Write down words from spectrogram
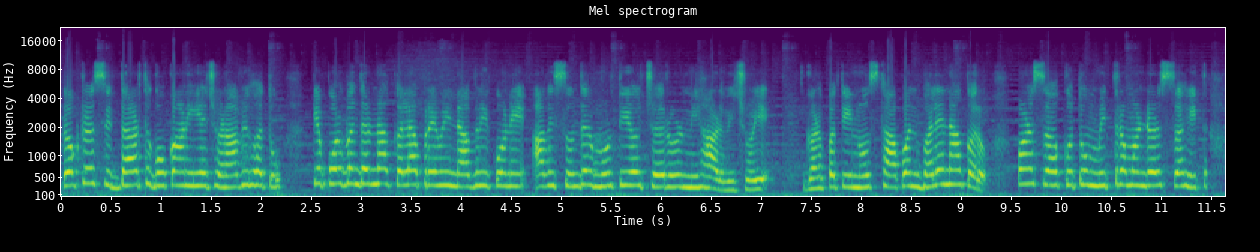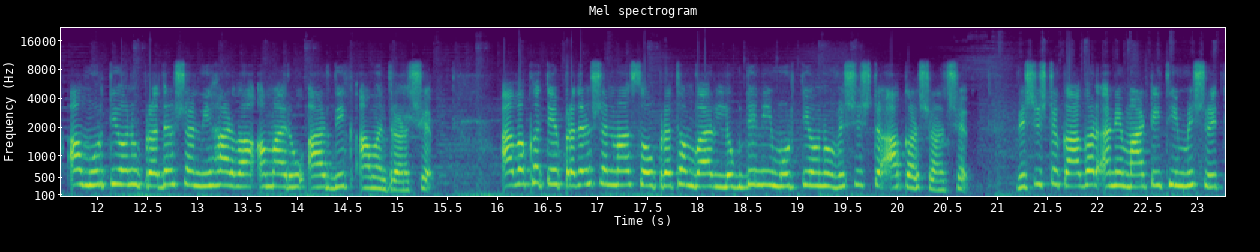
ડોક્ટર સિદ્ધાર્થ ગોકાણીએ જણાવ્યું હતું કે પોરબંદરના કલાપ્રેમી નાગરિકોને આવી સુંદર મૂર્તિઓ જરૂર નિહાળવી જોઈએ. ગણપતિનું સ્થાપન ભલે ના કરો, પણ સહકુટુંબ મિત્ર મંડળ સહિત આ મૂર્તિઓનું પ્રદર્શન નિહાળવા અમારું હાર્દિક આમંત્રણ છે. આ વખતે પ્રદર્શનમાં સૌ પ્રથમવાર લુગડીની મૂર્તિઓનું વિશિષ્ટ આકર્ષણ છે. વિશિષ્ટ કાગળ અને માટીથી મિશ્રિત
